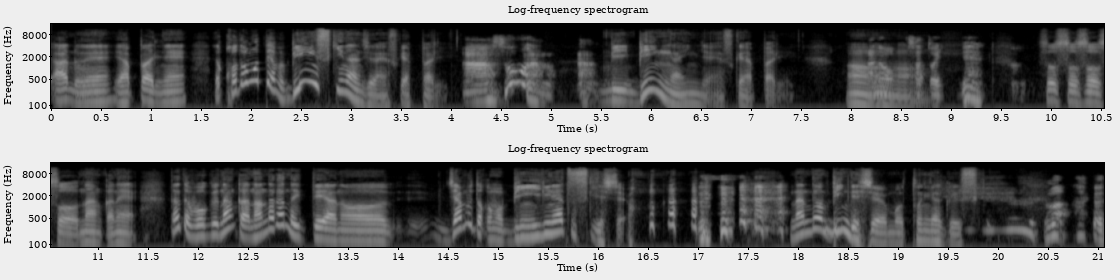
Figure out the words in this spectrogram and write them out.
あるね。やっぱりね。子供ってやっぱ瓶好きなんじゃないですか、やっぱり。ああ、そうなの。あ瓶、瓶がいいんじゃないですか、やっぱり。うん。あの、里いね。そうそうそうそう、なんかね。だって僕なんかなんだかんだ言って、あの、ジャムとかも瓶入りのやつ好きでしたよ。なんでも瓶でしたよ、もうとにかく好き。まあ、確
